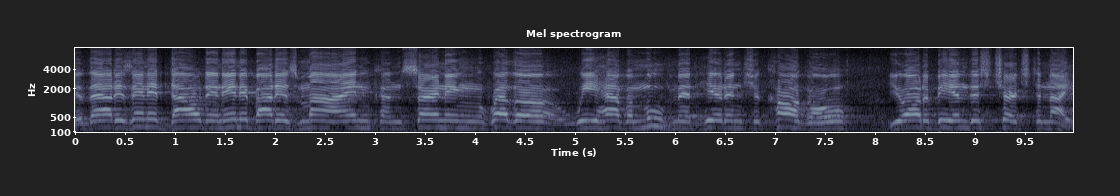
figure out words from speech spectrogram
If there is any doubt in anybody's mind concerning whether we have a movement here in Chicago, you ought to be in this church tonight.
